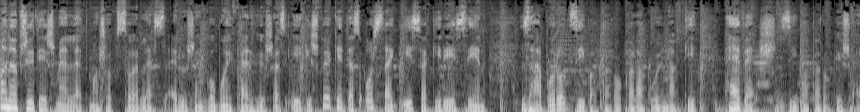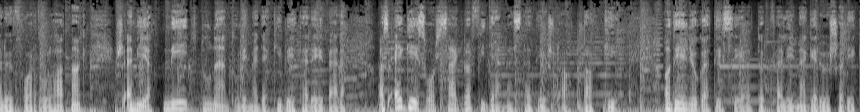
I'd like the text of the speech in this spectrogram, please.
A napsütés mellett ma sokszor lesz erősen gomoly felhős az ég, és főként az ország északi részén záporok, zivatarok alakulnak ki. Heves zivatarok is előfordulhatnak, és emiatt négy Dunántúli megye kivételével az egész országra figyelmeztetést adtak ki. A délnyugati szél több felé megerősödik,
